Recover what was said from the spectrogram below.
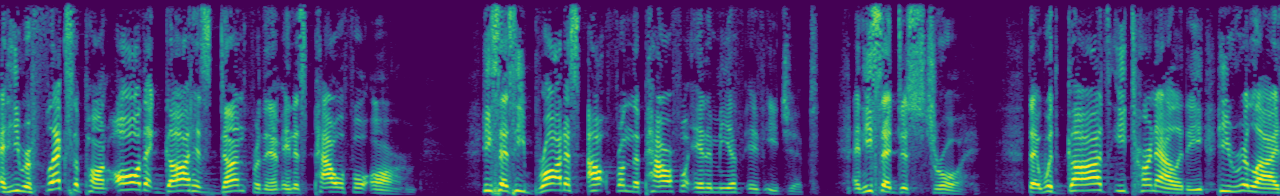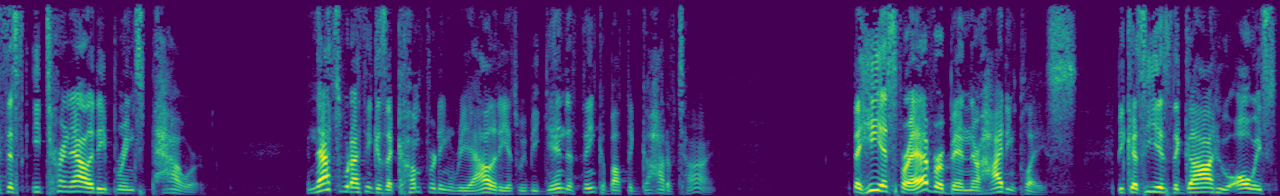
and he reflects upon all that God has done for them in his powerful arm. He says, He brought us out from the powerful enemy of, of Egypt, and he said, Destroy that with God's eternality, he realized this eternality brings power. And that's what I think is a comforting reality as we begin to think about the God of time. That he has forever been their hiding place because he is the God who always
